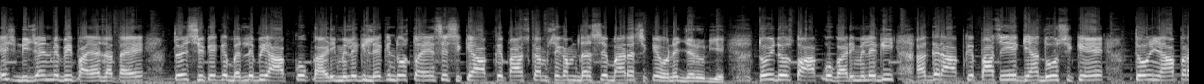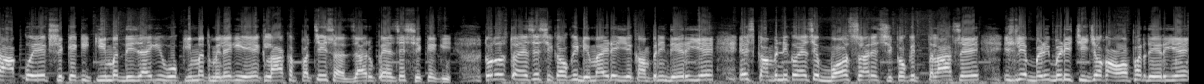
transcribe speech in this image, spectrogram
इस डिज़ाइन में भी पाया जाता है तो इस सिक्के के बदले भी आपको गाड़ी मिलेगी लेकिन दोस्तों, ऐसे सिक्के आपके पास कम से कम दस से बारह सिक्के होने ज़रूरी है। तो ही दोस्तों, आपको गाड़ी मिलेगी। अगर आपके पास एक या दो सिक्के है तो यहाँ पर आपको एक सिक्के की कीमत दी जाएगी। वो कीमत मिलेगी एक लाख पच्चीस हज़ार रुपए ऐसे सिक्के की। तो दोस्तों, ऐसे सिक्कों की डिमांड ये कंपनी दे रही है। इस कंपनी को ऐसे बहुत सारे सिक्कों की तलाश है। इसलिए बड़ी बड़ी चीज़ों का ऑफ़र दे रही है।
